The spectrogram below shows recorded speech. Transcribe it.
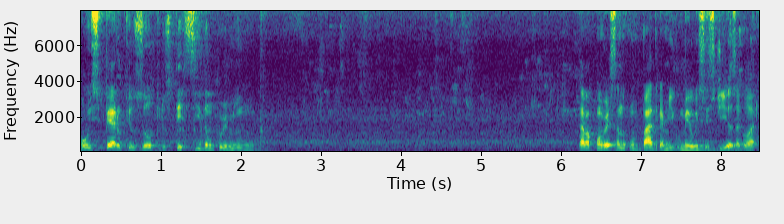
ou espero que os outros decidam por mim? Estava conversando com um padre amigo meu esses dias agora.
